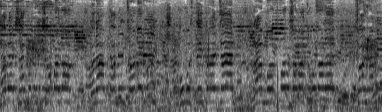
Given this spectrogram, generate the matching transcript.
সাবেক সাংগঠনিক সম্পাদক জনাব তামিল চৌধুরী উপস্থিত রয়েছেন রামগঞ্জ পৌরসভা যুব দলের সংগ্রামী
